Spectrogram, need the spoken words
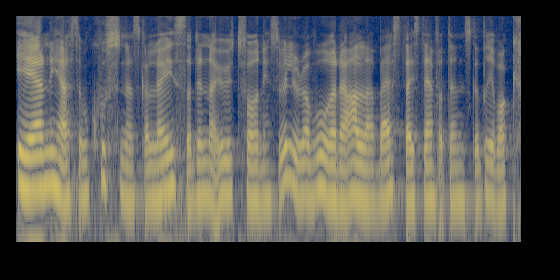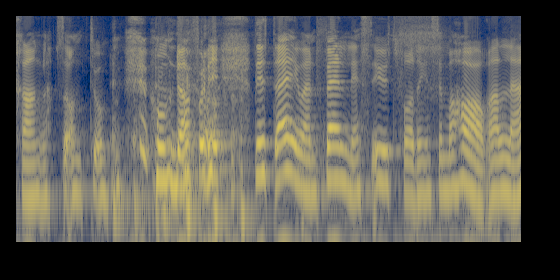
enighet om hvordan en skal løse denne utfordringen, så ville det vært det aller beste, istedenfor at en skal drive og krangle sånn om, om det. fordi dette er jo en felles utfordring som vi har alle.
